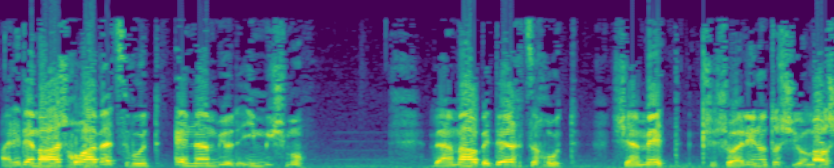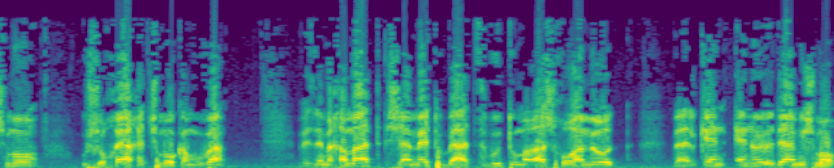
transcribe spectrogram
על ידי מראה שחורה ועצבות אינם יודעים משמו. ואמר בדרך צחות, שהמת, כששואלין אותו שיאמר שמו, הוא שוכח את שמו כמובן. וזה מחמת שהמת הוא בעצבות ומרה שחורה מאוד, ועל כן אינו יודע משמו.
